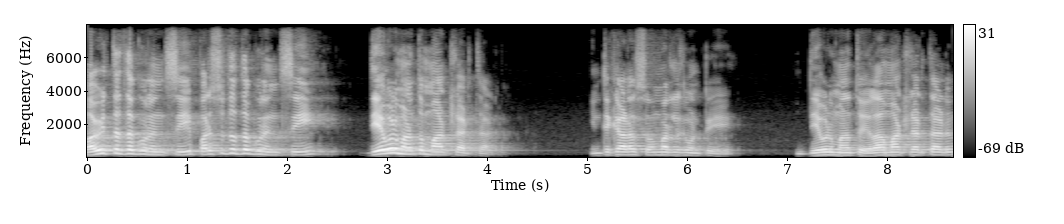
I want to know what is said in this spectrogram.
పవిత్రత గురించి పరిశుద్ధత గురించి దేవుడు మనతో మాట్లాడతాడు. ఇంటికాడ సోమరులుగా ఉంటే దేవుడు మనతో ఎలా మాట్లాడతాడు?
